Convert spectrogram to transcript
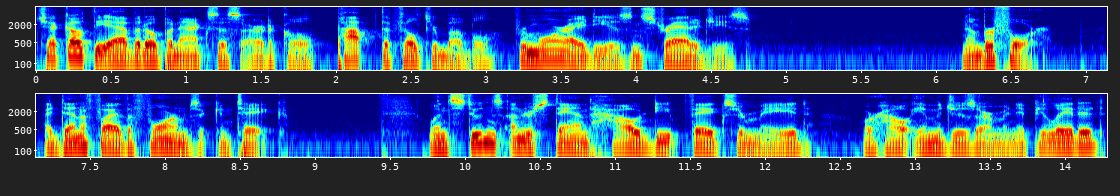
Check out the Avid Open Access article, Pop the Filter Bubble, for more ideas and strategies. Number four, identify the forms it can take. When students understand how deepfakes are made or how images are manipulated,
